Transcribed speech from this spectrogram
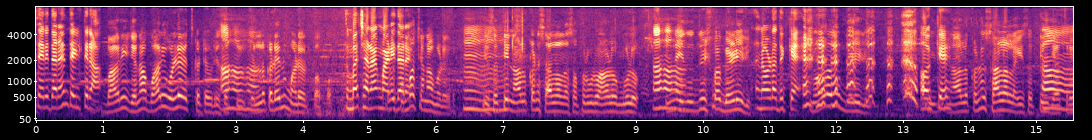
ಸೇರಿದ್ದಾರೆ ಅಂತ ಹೇಳ್ತೀರಾ? ಬಾರಿ ಜನ ಬಾರಿ ಒಳ್ಳೆ ಎತ್ ಕಟ್ಟವ್ರಿ ಸತ್ತಿ ಎಲ್ಲ ಕಡೆನು ಮಾಡ್ಯವ್ರಿ ಪಾಪ. ತುಂಬಾ ಚೆನ್ನಾಗಿ ಮಾಡಿದ್ದಾರೆ. ತುಂಬಾ ಚೆನ್ನಾಗಿ ಮಾಡಿದ್ರು ಈ ಸತ್ತಿ ನಾಲ್ಕು ಕಣ್ಣು ಸಾಲಲ್ಲ ಸಪ್ಪರುಗಳು ಆಳು ಮುಳು. ಇದು ಉದ್ದೇಶ ಬೆಳೀಲಿ. ನೋಡೋದಕ್ಕೆ. ಬೆಳೀಲಿ. ಓಕೆ ನಾಲ್ಕು ಕಣ್ಣು ಸಾಲಲ್ಲ ಈ ಸತ್ತಿ ಜಾತ್ರೆ.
